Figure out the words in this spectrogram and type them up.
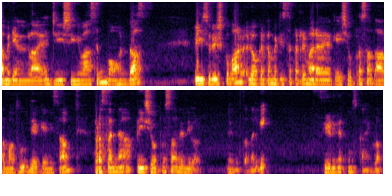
കമ്മിറ്റി അംഗങ്ങളായ G Sreenivasan Mohandas P Suresh Kumar local committee സെക്രട്ടറിമാരായ K Sivaprasad R Madhu J K Nizam Prasanna P Sivaprasad എന്നിവർ നേതൃത്വം നൽകി. സീഡിനെറ്റ് കായംകുളം.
